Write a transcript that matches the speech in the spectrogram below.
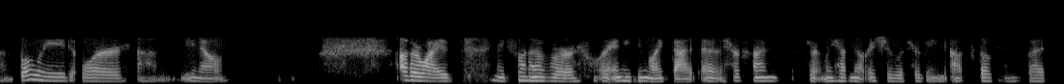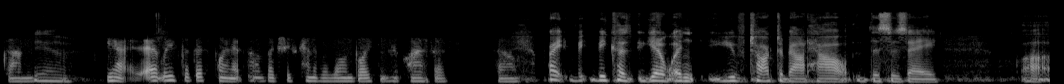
um, bullied or, um, you know, otherwise made fun of or, or anything like that. Uh, her friends certainly have no issue with her being outspoken, but um, yeah. yeah, at least at this point, it sounds like she's kind of a lone voice in her classes. So. Right, because you know when you've talked about how this is a uh,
